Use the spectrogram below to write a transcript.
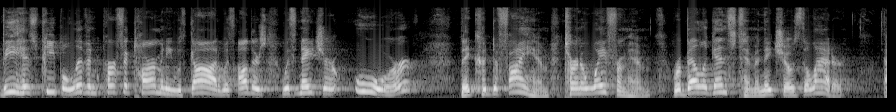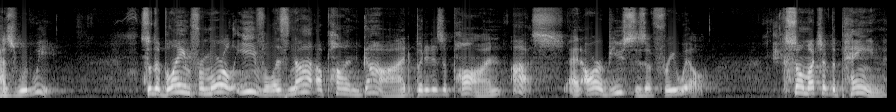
be his people, live in perfect harmony with God, with others, with nature, or they could defy him, turn away from him, rebel against him, and they chose the latter, as would we. So the blame for moral evil is not upon God, but it is upon us and our abuses of free will. So much of the pain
